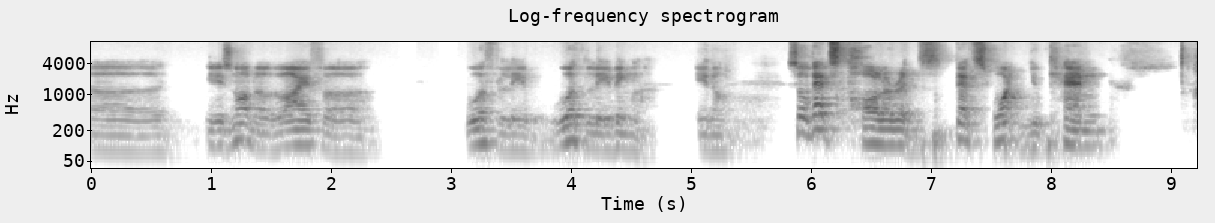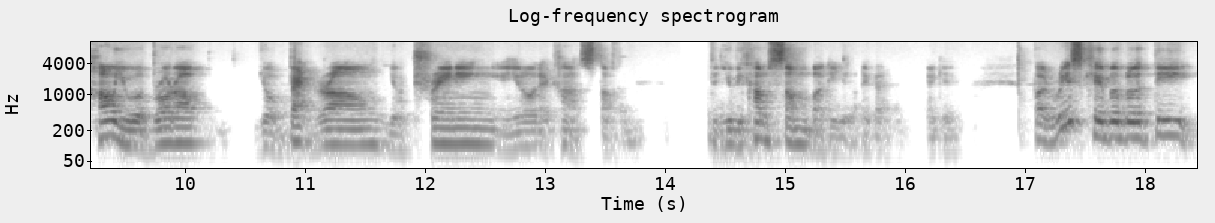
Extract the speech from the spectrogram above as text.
uh, it is not a life uh, worth live, worth living, you know. So that's tolerance. That's what you can, how you were brought up, your background, your training, and you know that kind of stuff. That you become somebody like that. Okay. But risk capability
